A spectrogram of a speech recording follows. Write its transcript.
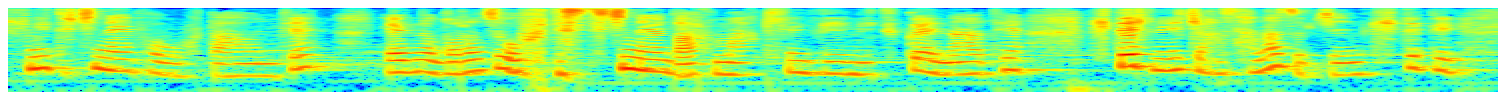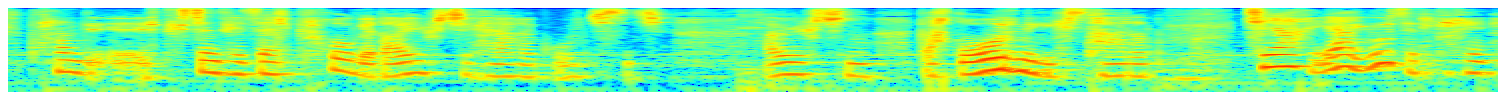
эхний 48% хүүхд аавн тий. Тэгээд нэг 300 хүүхдээс 48-д орох магадлалыг би мэдэхгүй байна тий. Гэтэл миний жоохон санаа зовж байна. Гэхдээ би бурханд итгэж чинь тэгээ залбирах уу гэдээ оюун хүчийг хайгааг үүжсэн чинь оюун хүч нь байхгүй өөр нэг их таарад чи яах яа юу залбирах юм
